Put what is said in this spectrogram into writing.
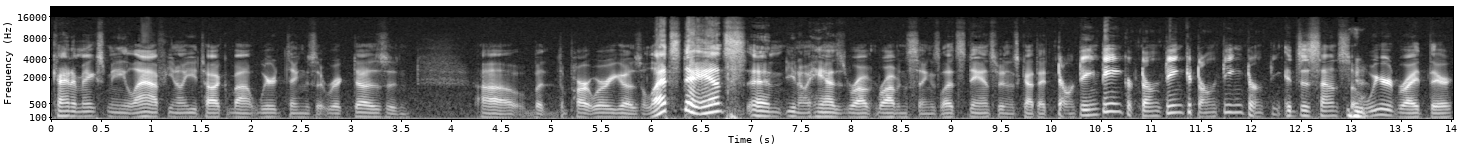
kind of makes me laugh, you know, you talk about weird things that Rick does, and uh, but the part where he goes, "Let's dance," and you know he has Rob, Robin sings "Let's Dance," and it's got that ding ding ding ding ding ding ding. It just sounds so yeah. weird right there.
